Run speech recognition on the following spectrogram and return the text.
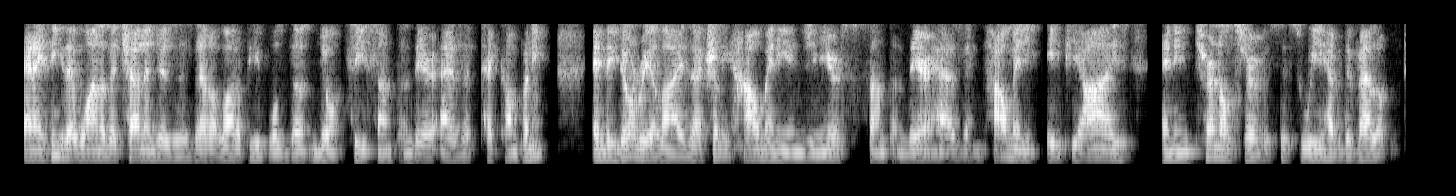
And I think that one of the challenges is that a lot of people don't, don't see Santander as a tech company. And they don't realize actually how many engineers Santander has and how many APIs and internal services we have developed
